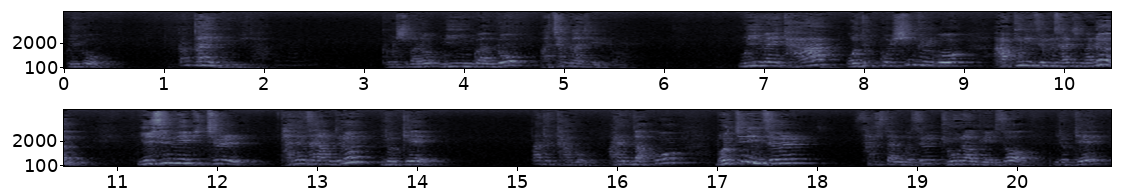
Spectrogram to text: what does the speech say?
그리고 깜깜해 보입니다. 그것이 바로 우리 인간도 마찬가지예요. 우리 인간이 다 어둡고 힘들고 아픈 인생을 살지만은 예수님의 빛을 받은 사람들은 이렇게 따뜻하고 아름답고 멋진 인생을 살수 있다는 것을 교훈하기 위해서 이렇게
